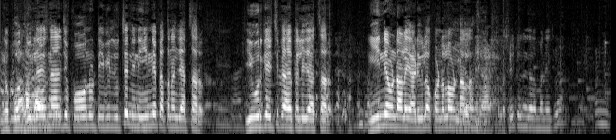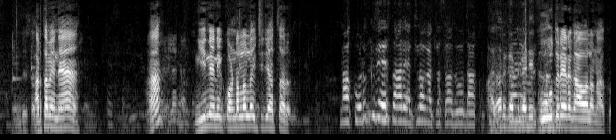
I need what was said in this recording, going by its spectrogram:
ఇంకా పొద్దున్న లేచిన నుంచి ఫోన్ టీవీలు చూస్తే నేను ఈయనే పెత్తనం చేస్తారు. ఈ ఊరికే ఇచ్చి పెళ్ళి చేస్తారు. ఈయనే ఉండాలి ఈ అడవిలో కొండలో ఉండాలి. అర్థమైందా? ఆ? ఈయనే నీకు కొండలలో ఇచ్చి చేస్తారు. నా కొడుకు చేస్తారు ఎట్లో కూతురే కావాలా నాకు?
